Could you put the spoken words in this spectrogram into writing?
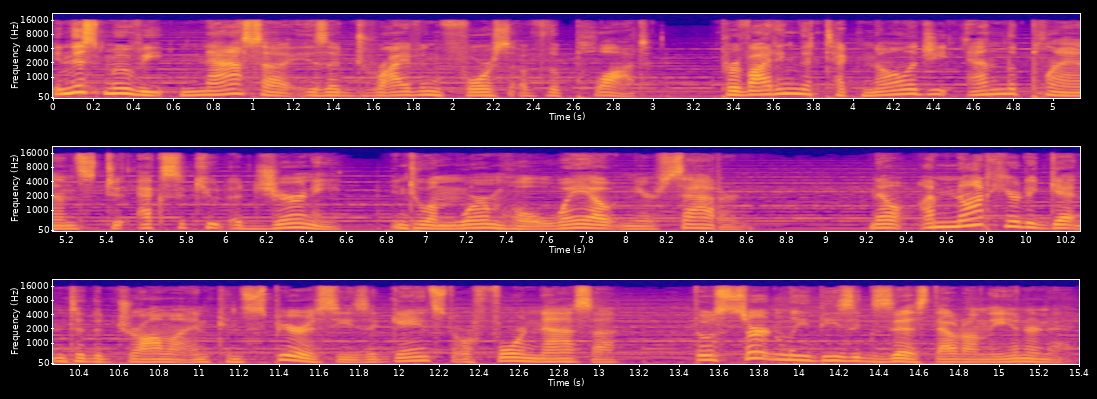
In this movie, NASA is a driving force of the plot, providing the technology and the plans to execute a journey into a wormhole way out near Saturn. Now, I'm not here to get into the drama and conspiracies against or for NASA, though certainly these exist out on the internet.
